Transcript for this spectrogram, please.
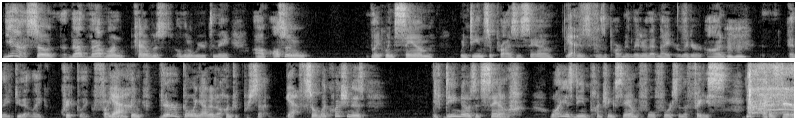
yeah, so that that one kind of was a little weird to me. Um, also, like when Sam, when Dean surprises Sam Yes. in his, his apartment later that night or later on, hmm and they do that like quick like fighting Yeah. thing, they're going at it hundred percent. Yes. So my question is, if Dean knows it's Sam, why is Dean punching Sam full force in the face as they're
